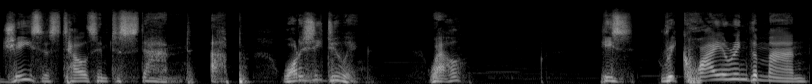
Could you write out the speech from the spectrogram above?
Jesus tells him to stand up. What is he doing? Well, He's requiring the man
